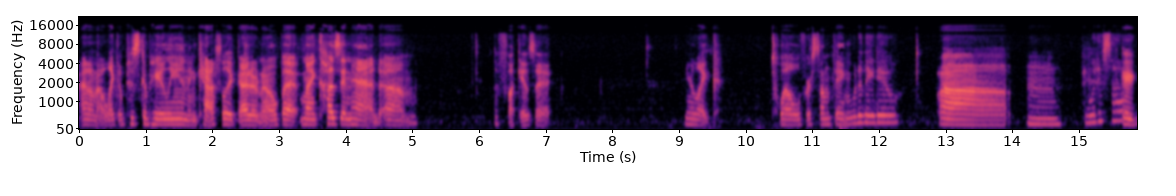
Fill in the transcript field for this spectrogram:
I don't know, like Episcopalian and Catholic. I don't know, but my cousin had um, the fuck is it? You're like twelve or something. What do they do? Uh, mm, What is that?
